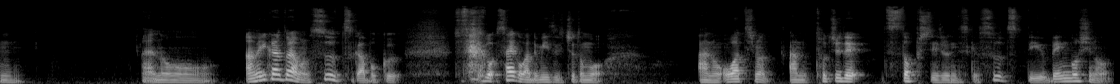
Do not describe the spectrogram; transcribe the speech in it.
うん。あのー、アメリカのドラマのスーツが僕、最後、最後まで見ずにちょっともう、あの、終わってしまう、あの、途中でストップしているんですけど、スーツっていう弁護士の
